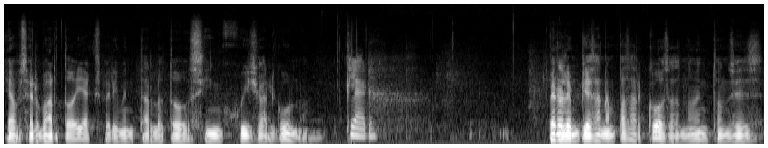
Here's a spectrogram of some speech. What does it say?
y a observar todo y a experimentarlo todo sin juicio alguno. Claro. Pero le empiezan a pasar cosas, ¿no? Entonces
